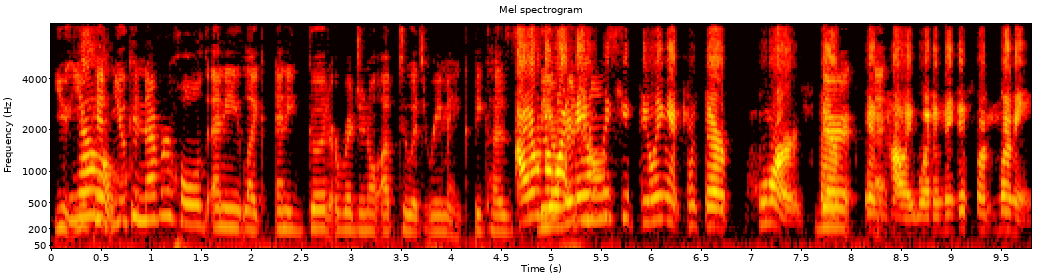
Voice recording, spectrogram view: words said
You you No. can you can never hold any like any good original up to its remake because I don't the know why they originals only keep doing it because they're whores. They're, They're- in eh, Hollywood and they just want money.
